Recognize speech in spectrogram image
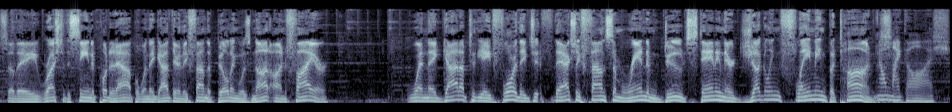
So they rushed to the scene to put it out, but when they got there, they found the building was not on fire. When they got up to the eighth floor, they ju- they actually found some random dude standing there juggling flaming batons. Oh my gosh.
